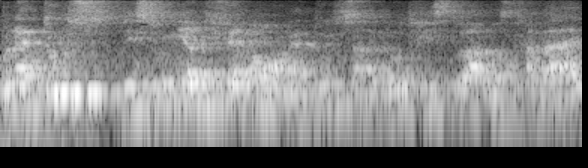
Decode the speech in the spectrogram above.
on a tous des souvenirs différents, on a tous une autre histoire dans ce travail.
